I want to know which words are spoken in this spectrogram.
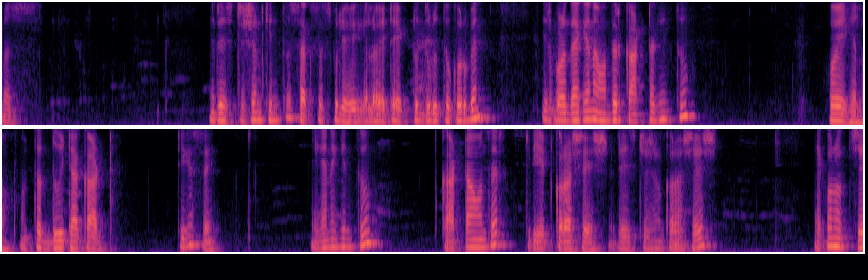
বাস রেজিস্ট্রেশন কিন্তু সাকসেসফুলি হয়ে গেল। এটা একটু দ্রুত করবেন। এরপর দেখেন আমাদের কার্ডটা কিন্তু হয়ে গেল। অর্থাৎ দুইটা কার্ড ঠিক আছে? এখানে কিন্তু কার্ডটা আমাদের ক্রিয়েট করা শেষ রেজিস্ট্রেশন করা শেষ। এখন হচ্ছে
